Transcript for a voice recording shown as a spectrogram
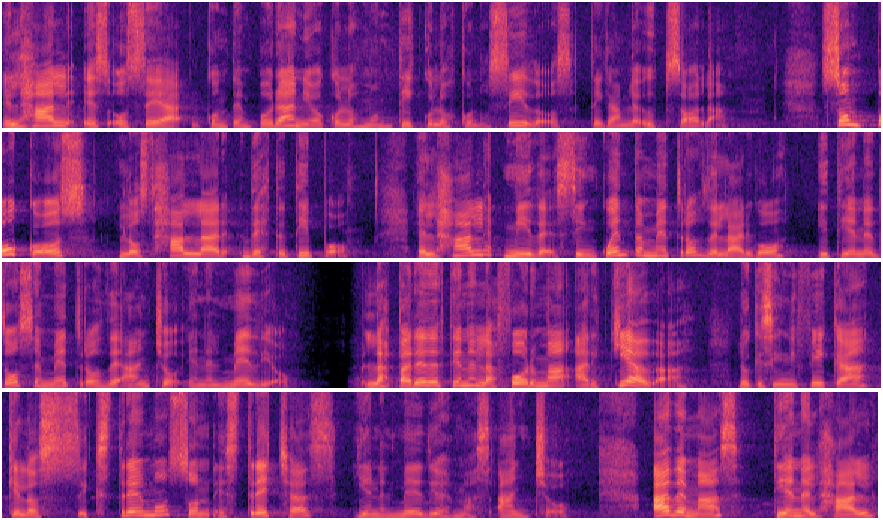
El hall es, o sea, contemporáneo con los montículos conocidos de Gamla Uppsala. Son pocos los hallar de este tipo. El hall mide 50 metros de largo y tiene 12 metros de ancho en el medio. Las paredes tienen la forma arqueada, lo que significa que los extremos son estrechas y en el medio es más ancho. Además, tiene el hall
